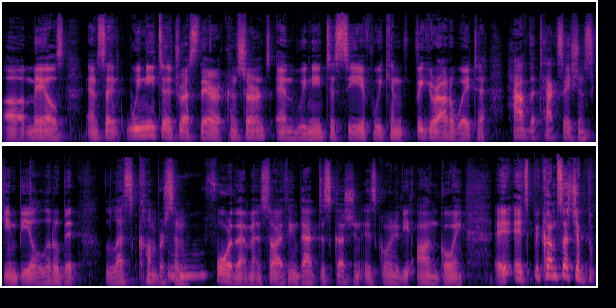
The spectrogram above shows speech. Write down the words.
uh, males and saying we need to address their concerns and we need to see if we can figure out a way to have the taxation scheme be a little bit less cumbersome for them. And so I think that discussion is going to be ongoing. It, it's become such a b-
